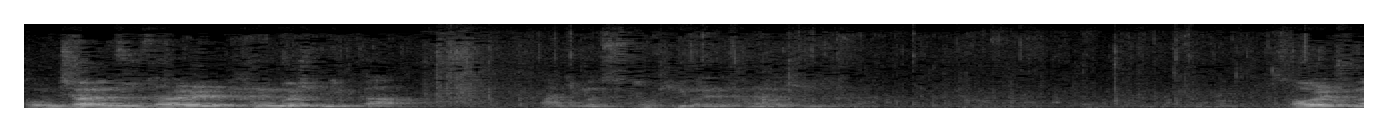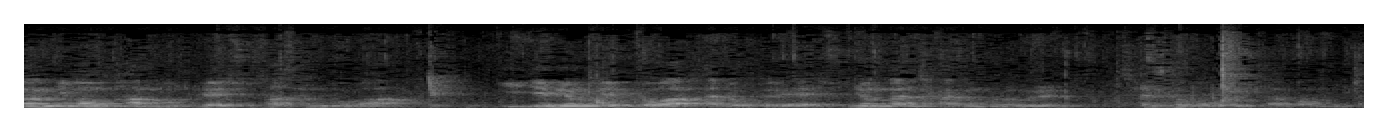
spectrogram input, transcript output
검찰은 수사를 하는 것입니까? 아니면 스토킹을 하는 것입니까? 서울중앙지검 반부패 수사 3부가 이재명 대표와 가족들의 수년간 작은 흐름을 살펴보고 있다고 합니다.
